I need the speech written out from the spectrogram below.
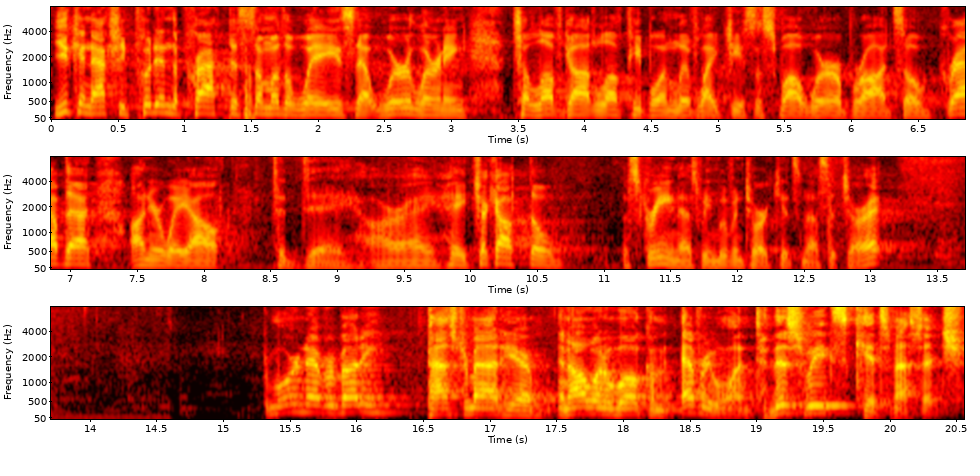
you can actually put into practice some of the ways that we're learning to love God, love people, and live like Jesus while we're abroad. So grab that on your way out today. All right. Hey, check out the, the screen as we move into our kids' message. All right. Good morning, everybody. Pastor Matt here, and I want to welcome everyone to this week's Kids Message.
